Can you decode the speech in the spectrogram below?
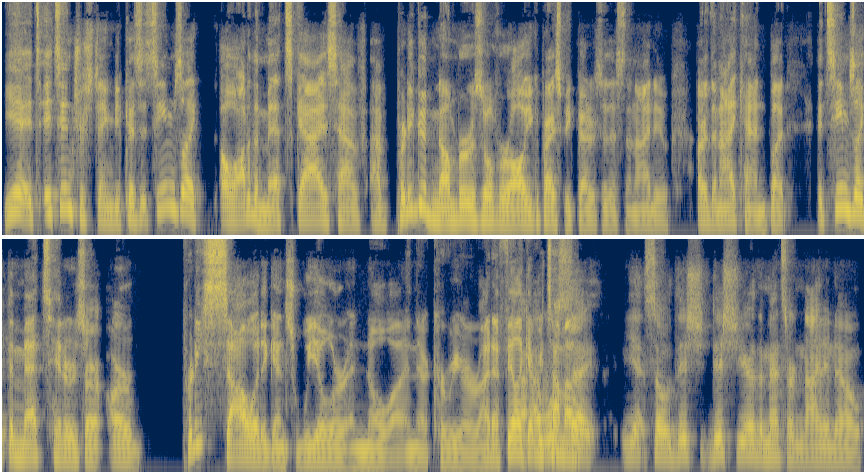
Yeah, it's it's interesting because it seems like a lot of the Mets guys have have pretty good numbers overall. You could probably speak better to this than I do or than I can, but it seems like the Mets hitters are are pretty solid against Wheeler and Nola in their career, right? I feel like every I time say, I yeah, so this this year the Mets are nine and zero oh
